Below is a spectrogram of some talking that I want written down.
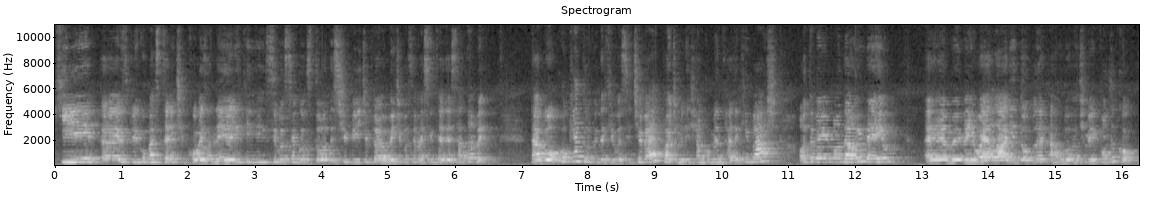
que uh, eu explico bastante coisa nele, que se você gostou deste vídeo, provavelmente você vai se interessar também. Tá bom? Qualquer dúvida que você tiver, pode me deixar um comentário aqui embaixo, ou também me mandar um e-mail é, meu e-mail é laridobler.hotmail.com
